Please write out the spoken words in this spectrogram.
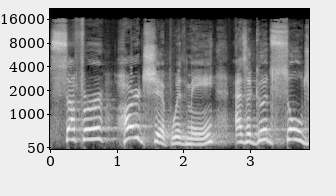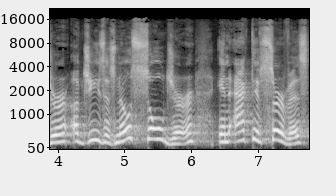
Suffer hardship with me as a good soldier of Jesus. No soldier in active service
